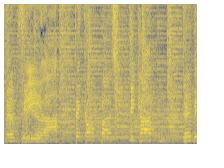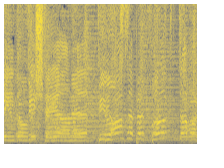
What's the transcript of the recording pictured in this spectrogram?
FM4. Den Kompass, die Karten, den Wind und die Sterne, die haben's nicht befragt, aber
